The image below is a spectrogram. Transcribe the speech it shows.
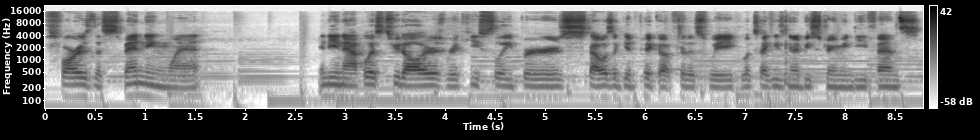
as far as the spending went, Indianapolis two dollars, Ricky Sleepers. That was a good pickup for this week. Looks like he's going to be streaming defense.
